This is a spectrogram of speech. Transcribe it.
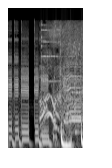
Okay.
